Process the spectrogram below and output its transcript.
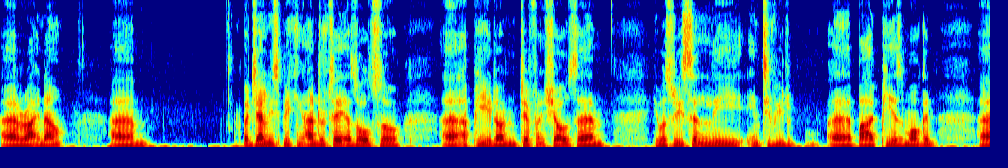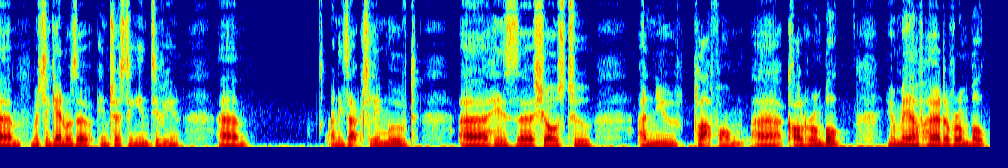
right now. Um, but generally speaking, Andrew Tate has also uh, appeared on different shows. Um, he was recently interviewed uh, by Piers Morgan, um, which again was an interesting interview. Um, and he's actually moved uh, his uh, shows to a new platform uh, called Rumble. You may have heard of Rumble.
